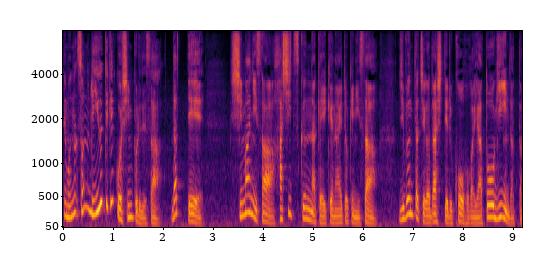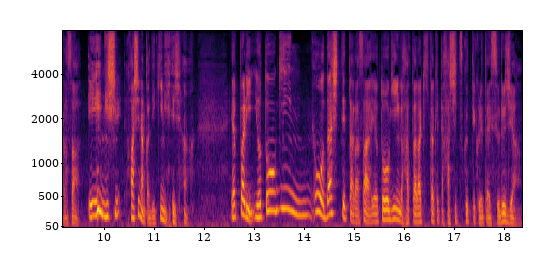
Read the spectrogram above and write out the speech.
でもなその理由って結構シンプルでさ、だって島にさ、橋作んなきゃいけない時にさ、自分たちが出してる候補が野党議員だったらさ、永遠にし橋なんかできねえじゃん。やっぱり与党議員を出してたらさ、与党議員が働きかけて橋作ってくれたりするじゃん。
